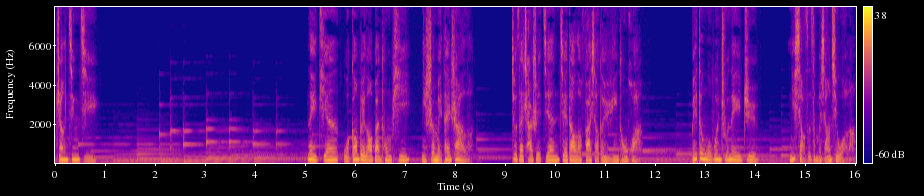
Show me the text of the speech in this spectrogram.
张荆棘。那天我刚被老板痛批你审美太差了，就在茶水间接到了发小的语音通话。没等我问出那一句“你小子怎么想起我了”，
